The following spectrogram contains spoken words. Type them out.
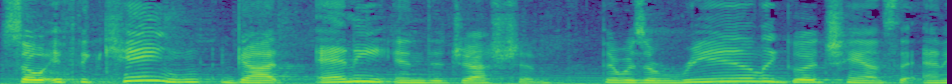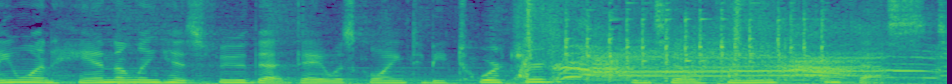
So if the king got any indigestion, there was a really good chance that anyone handling his food that day was going to be tortured until he confessed.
